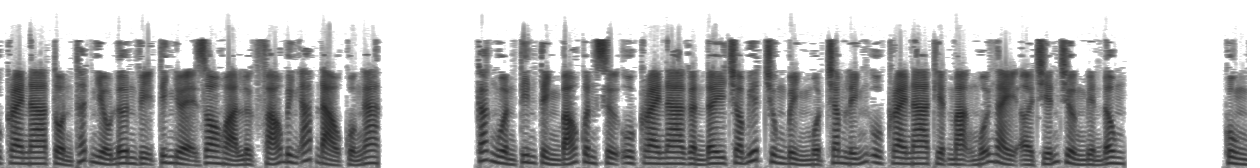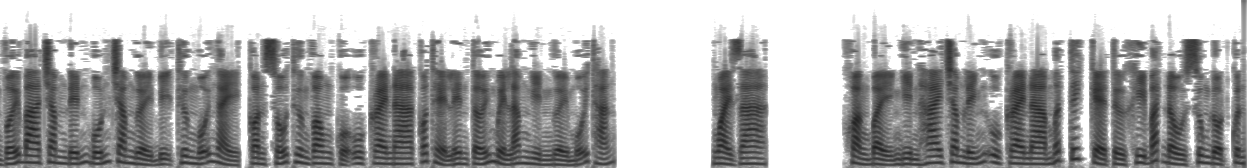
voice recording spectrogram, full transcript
Ukraine tổn thất nhiều đơn vị tinh nhuệ do hỏa lực pháo binh áp đảo của Nga. Các nguồn tin tình báo quân sự Ukraine gần đây cho biết trung bình 100 lính Ukraine thiệt mạng mỗi ngày ở chiến trường miền Đông. Cùng với 300 đến 400 người bị thương mỗi ngày, con số thương vong của Ukraine có thể lên tới 15.000 người mỗi tháng. Ngoài ra, khoảng 7.200 lính Ukraine mất tích kể từ khi bắt đầu xung đột quân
